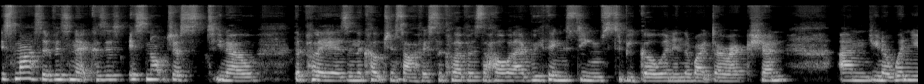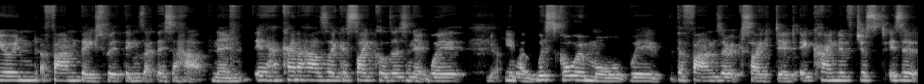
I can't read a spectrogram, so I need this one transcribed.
it's massive, isn't it? Because it's it's not just you know the players and the coaching staff; it's the club as a whole. Everything seems to be going in the right direction. And you know, when you're in a fan base where things like this are happening, it kind of has like a cycle, doesn't it? Where Yeah. you know we're scoring more, where the fans are excited. It kind of just is a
